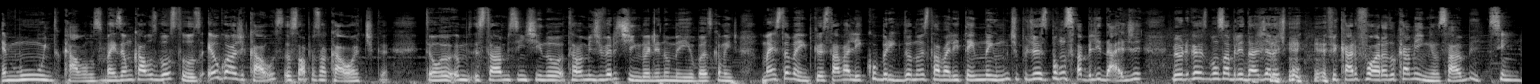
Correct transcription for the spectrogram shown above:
É muito caos, mas é um caos gostoso. Eu gosto de caos, eu sou uma pessoa caótica. Então eu, eu estava me sentindo, tava me divertindo ali no meio, basicamente. Mas também, porque eu estava ali cobrindo, eu não estava ali tendo nenhum tipo de responsabilidade. Minha única responsabilidade era, tipo, ficar fora do caminho, sabe? Sim,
